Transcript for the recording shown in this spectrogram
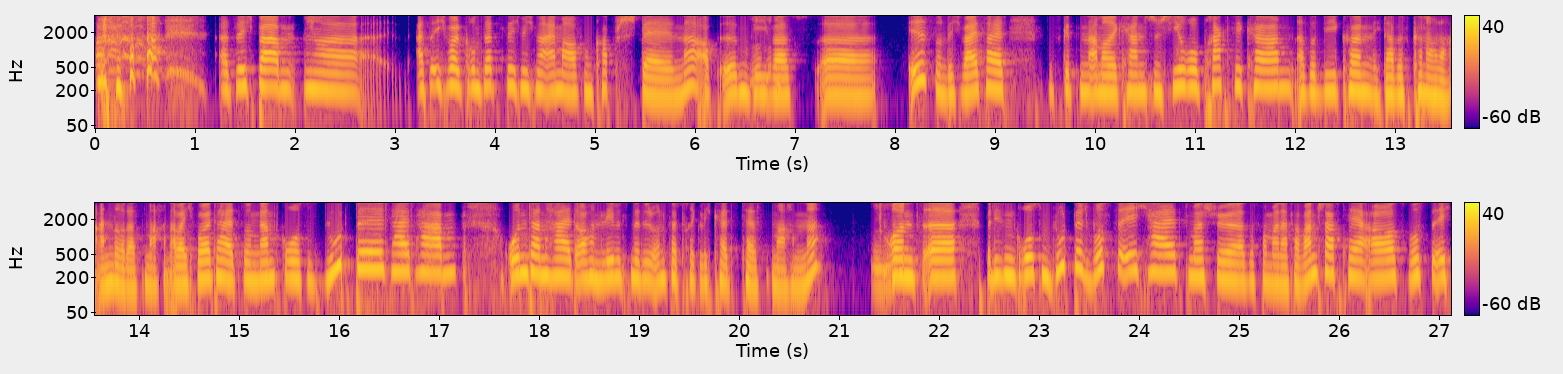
also ich war, äh, also ich wollte grundsätzlich mich mal einmal auf den Kopf stellen, ne, ob irgendwie mhm. was äh, ist. Und ich weiß halt, es gibt einen amerikanischen Chiropraktiker, also die können, ich glaube, es können auch noch andere das machen, aber ich wollte halt so ein ganz großes Blutbild halt haben und dann halt auch einen Lebensmittelunverträglichkeitstest machen, ne? Mhm. Und äh, bei diesem großen Blutbild wusste ich halt, zum Beispiel, also von meiner Verwandtschaft her aus, wusste ich,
